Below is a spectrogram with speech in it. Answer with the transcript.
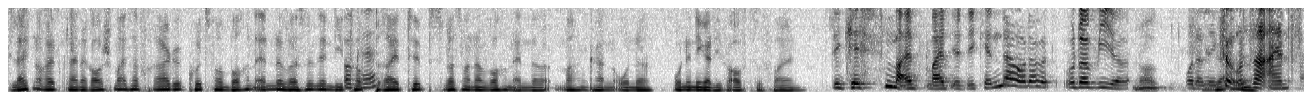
Vielleicht noch als kleine Rauschmeißerfrage, kurz vorm Wochenende, was sind denn die okay. Top 3 Tipps, was man am Wochenende machen kann, ohne, ohne negativ aufzufallen? Die Ki meint, meint ihr die Kinder oder, oder wir? Ja, oder Für unser Eins.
